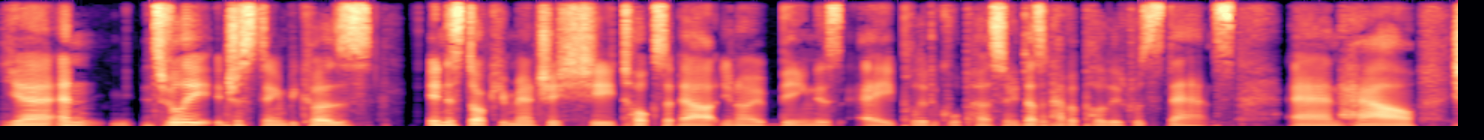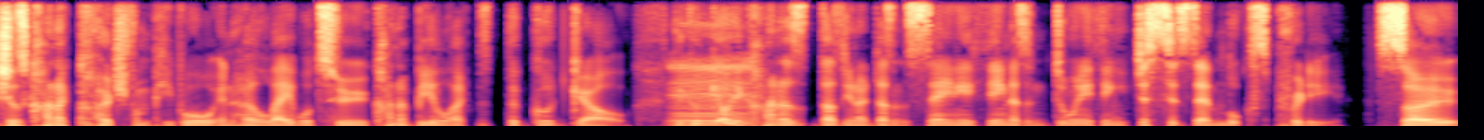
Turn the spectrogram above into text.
Yeah, and it's really interesting because in this documentary, she talks about, you know, being this apolitical person who doesn't have a political stance and how she was kind of coached from people in her label to kind of be like the, good girl. The good girl who Mm. kind of does, you know, doesn't say anything, doesn't do anything, just sits there and looks pretty. So,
